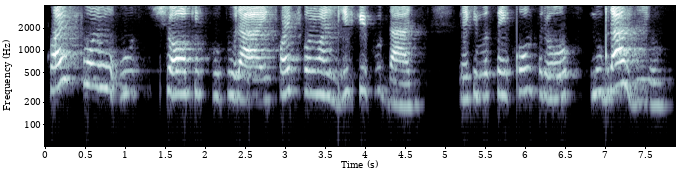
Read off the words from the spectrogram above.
quais foram os choques culturais, quais foram as dificuldades né, que você encontrou no Brasil?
